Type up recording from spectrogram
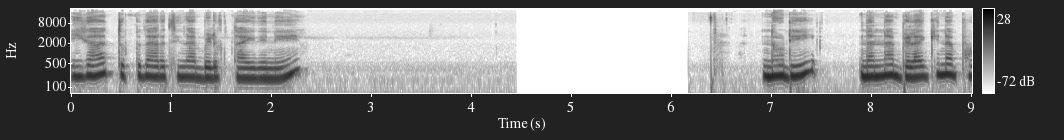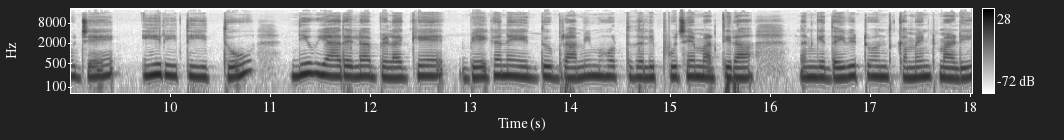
ಈಗ ತುಪ್ಪದಾರತಿನ ಬೆಳಗ್ತಾ ಇದ್ದೀನಿ. ನೋಡಿ ನನ್ನ ಬೆಳಗ್ಗಿನ ಪೂಜೆ ಈ ರೀತಿ ಇತ್ತು ನೀವು ಯಾರೆಲ್ಲ ಬೆಳಗ್ಗೆ ಬೇಗನೆ ಎದ್ದು ಬ್ರಾಹ್ಮಿ ಮುಹೂರ್ತದಲ್ಲಿ ಪೂಜೆ ಮಾಡ್ತೀರಾ? ನನಗೆ ದಯವಿಟ್ಟು ಒಂದು ಕಮೆಂಟ್ ಮಾಡಿ.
